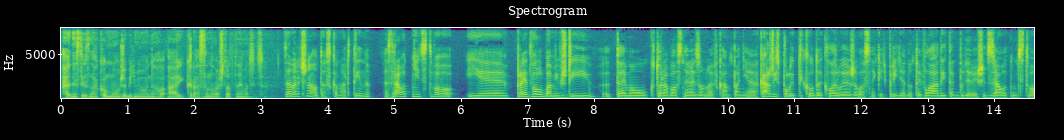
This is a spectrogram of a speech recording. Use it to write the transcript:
A jeden z tých znakov môže byť mimo iného aj krásna nová štátna nemocnica. Záverečná otázka, Martin. Zdravotníctvo je pred voľbami vždy témou, ktorá vlastne rezonuje v kampani. A každý z politikov deklaruje, že vlastne keď príde do tej vlády, tak bude riešiť zdravotníctvo.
